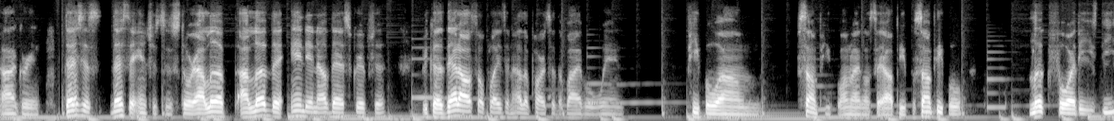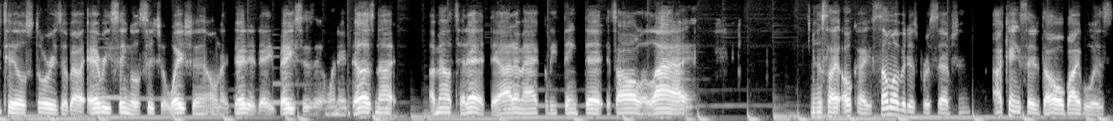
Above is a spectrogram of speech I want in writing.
I agree. That's just that's an interesting story. I love I love the ending of that scripture because that also plays in other parts of the Bible when people um some people, I'm not gonna say all people, some people look for these detailed stories about every single situation on a day-to-day basis and when it does not amount to that they automatically think that it's all a lie and it's like okay some of it is perception i can't say that the whole bible is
